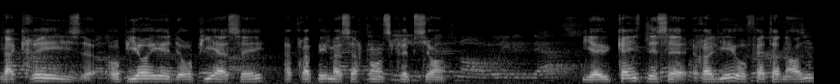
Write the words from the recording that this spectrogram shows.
la crise opioïde PAC a frappé ma circonscription. Il y a eu 15 décès reliés au fentanyl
